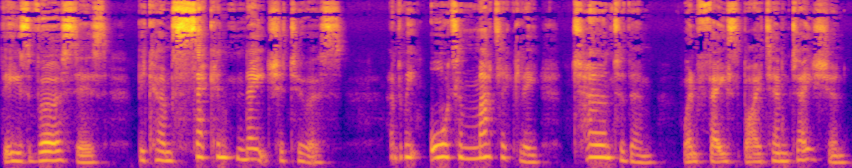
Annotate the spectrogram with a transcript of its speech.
These verses become second nature to us, and we automatically turn to them when faced by temptation.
